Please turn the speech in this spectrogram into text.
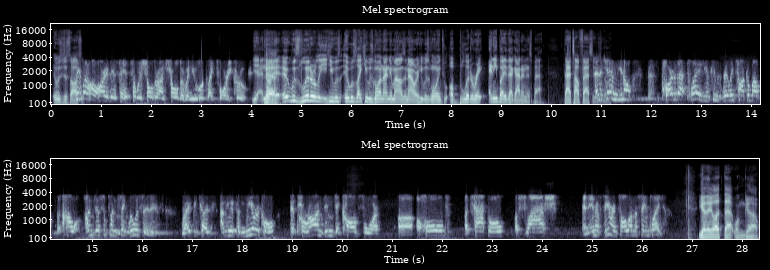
It was just awesome. Think about how hard it is to hit someone shoulder on shoulder when you look like Torey Krug. Yeah, no, Yeah. It, it was literally he was it was like he was going 90 miles an hour. He was going to obliterate anybody that got in his path. That's how fast he was And going. again, you know, part of that play, you can really talk about how undisciplined St. Louis it is, right? Because, I mean, it's a miracle that Perron didn't get called for uh, a hold, a tackle, a slash, and interference all on the same play. Yeah, they let that one go.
